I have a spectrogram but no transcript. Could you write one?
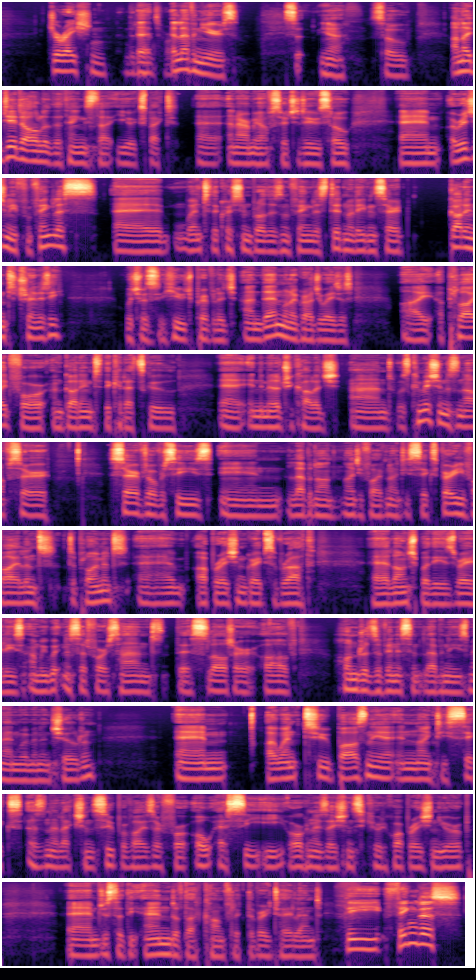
duration in the Uh, Forces? 11 years. So, yeah. So, and I did all of the things that you expect uh, an army officer to do. So, um, originally from Finglas, uh, went to the Christian Brothers in Finglas, did my leaving cert, got into Trinity, which was a huge privilege. And then when I graduated, I applied for and got into the cadet school uh, in the military college and was commissioned as an officer. Served overseas in Lebanon, 95 96. Very violent deployment, um, Operation Grapes of Wrath, uh, launched by the Israelis. And we witnessed at first hand the slaughter of hundreds of innocent Lebanese men, women, and children. Um, I went to Bosnia in 96 as an election supervisor for OSCE, Organisation Security Cooperation Europe, um, just at the end of that conflict, the very tail end. the Finglas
